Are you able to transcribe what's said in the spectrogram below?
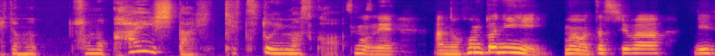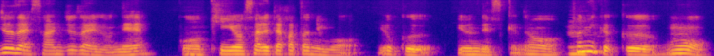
えー、でも、その返した秘訣と言いますか？そうね、あの、本当に、まあ私は20代、30代のね、こうん。う、起業された方にもよく言うんですけど、うん。とにかくも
